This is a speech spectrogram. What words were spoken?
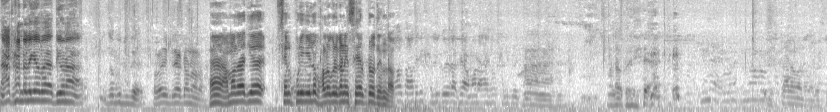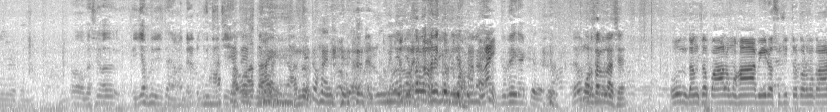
না ঠান্ডা লেগে যাবে দিও না হ্যাঁ আমাদের আজকে সেল পুড়ে গেল ভালো করে খানি সেলটাও দিন দাও। খালি করে রাখে আমার খালি করে। ভালো করে। ও বেশি ইয়া মোটরসাইকেল আছে। ওং দংশ পাল মহাবীর সুচিত্র কর্মকার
